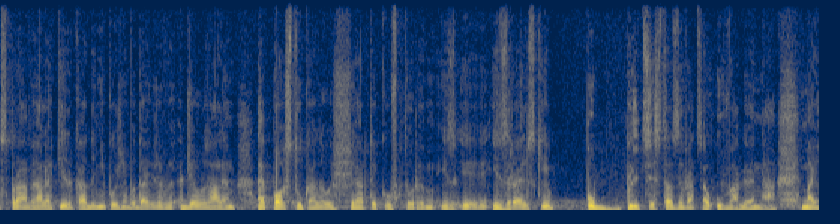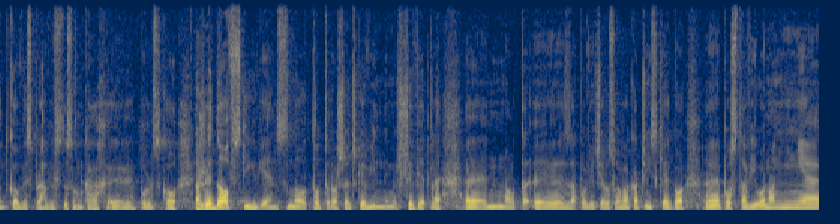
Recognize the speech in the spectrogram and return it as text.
sprawy, ale kilka dni później bodajże w Jeruzalem Post ukazał się artykuł, w którym izraelski publicysta zwracał uwagę na majątkowe sprawy w stosunkach e, polsko-żydowskich, więc no, to troszeczkę w innym świetle e, no, e, zapowiedź Jarosława Kaczyńskiego postawiło. No, nie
